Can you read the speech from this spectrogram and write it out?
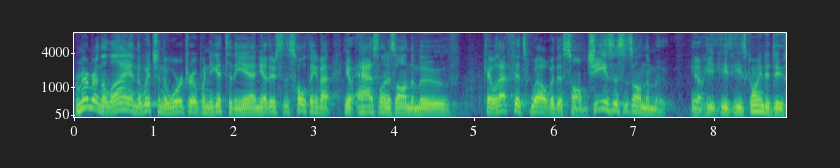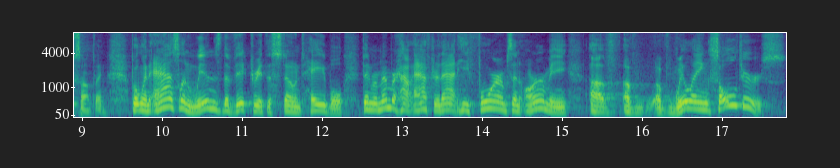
Remember in The Lion, the Witch, and the Wardrobe, when you get to the end, you know, there's this whole thing about, you know, Aslan is on the move. Okay, well, that fits well with this psalm. Jesus is on the move. You know, he, he's going to do something. But when Aslan wins the victory at the stone table, then remember how after that he forms an army of, of, of willing soldiers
